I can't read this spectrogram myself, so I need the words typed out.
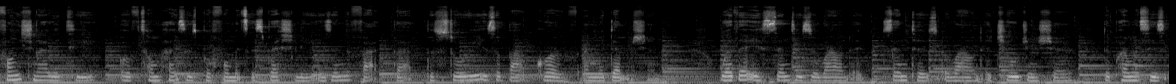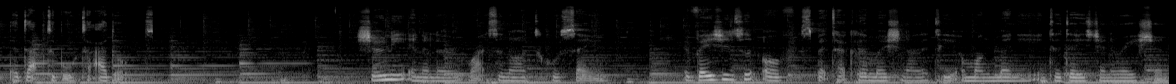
functionality of Tom Hanks's performance, especially, is in the fact that the story is about growth and redemption. Whether it centers around a, centers around a children's show, the premise is adaptable to adults. Shoni Inelo writes an article saying, Evasions of spectacular emotionality among many in today's generation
